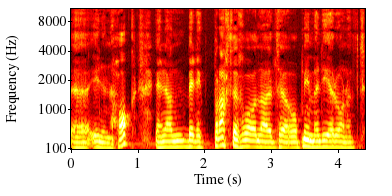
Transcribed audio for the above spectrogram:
uh, in een hok. En dan ben ik prachtig gewoon het, uh, op mijn manier aan het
